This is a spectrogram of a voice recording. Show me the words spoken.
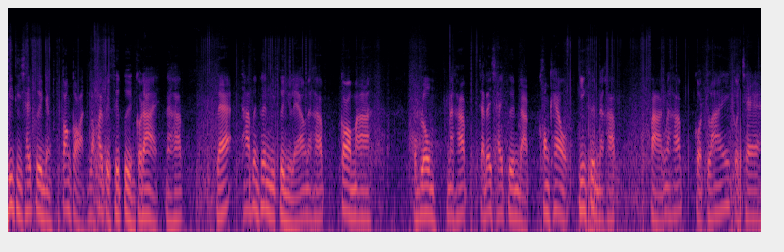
วิธีใช้ปืนอย่างถูกต้องก่อนแล้วค่อยไปซื้อปืนก็ได้นะครับ และถ้าเพื่อนๆมีปืนอยู่แล้วนะครับ ก็มาอบรมนะครับ จะได้ใช้ปืนแบบคล่องแคล่วยิ่งขึ้นนะครับ ฝากนะครับ กดไลค์กดแชร์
